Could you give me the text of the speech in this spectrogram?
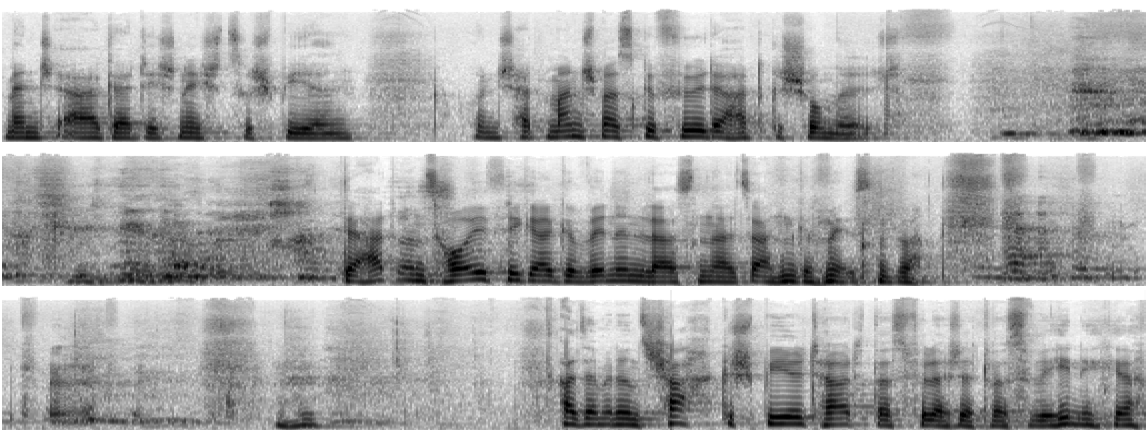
Mensch ärger dich nicht zu spielen. Und ich hatte manchmal das Gefühl, der hat geschummelt. Der hat uns häufiger gewinnen lassen, als angemessen war. Als er mit uns Schach gespielt hat, das vielleicht etwas weniger.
